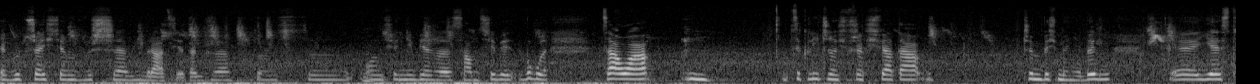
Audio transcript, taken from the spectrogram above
jakby przejściem w wyższe wibracje, także to jest, e, on się nie bierze sam z siebie. W ogóle cała cykliczność wszechświata, czym byśmy nie byli, jest,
